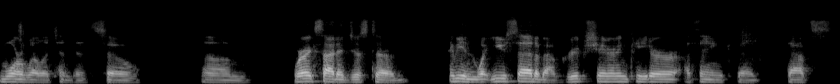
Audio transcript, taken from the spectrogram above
more well attended so um, we're excited just to maybe in what you said about group sharing peter i think that that's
